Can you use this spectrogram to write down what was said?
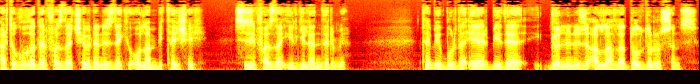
artık o kadar fazla çevrenizdeki olan biten şey sizi fazla ilgilendirmiyor. Tabi burada eğer bir de gönlünüzü Allah'la doldurursanız,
